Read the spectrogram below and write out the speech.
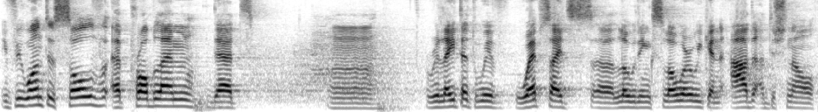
If we want to solve a problem that um, related with websites uh, loading slower, we can add additional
